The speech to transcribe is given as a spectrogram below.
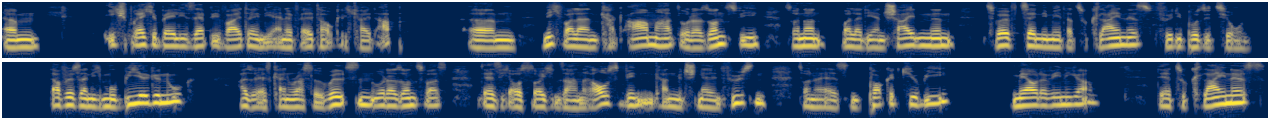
Ähm, ich spreche Bailey Zappi weiter in die NFL-Tauglichkeit ab. Ähm, nicht, weil er einen Kackarm hat oder sonst wie, sondern weil er die entscheidenden zwölf Zentimeter zu klein ist für die Position. Dafür ist er nicht mobil genug also er ist kein Russell Wilson oder sonst was, der sich aus solchen Sachen rauswinden kann mit schnellen Füßen, sondern er ist ein Pocket QB, mehr oder weniger, der zu klein ist,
